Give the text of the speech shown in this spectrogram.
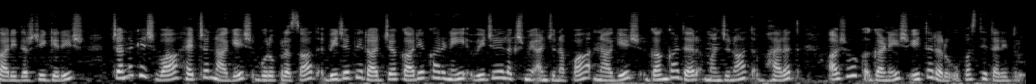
ಕಾರ್ಯದರ್ಶಿ Girish, Channakeshava, H N Nagesh, Guruprasad, BJP ರಾಜ್ಯ ಕಾರ್ಯಕಾರಿಣಿ ವಿಜಯಲಕ್ಷ್ಮಿ ಅಂಜನಪ್ಪ, ನಾಗೇಶ್, ಗಂಗಾಧರ್, ಮಂಜುನಾಥ್, ಭರತ್, ಅಶೋಕ್ ಗಣೇಶ್ ಇತರರು ಉಪಸ್ಥಿತರಿದ್ದರು.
